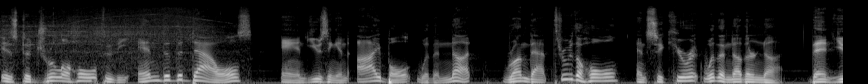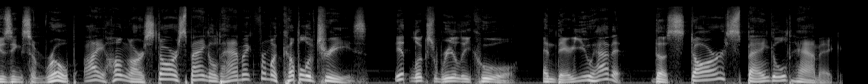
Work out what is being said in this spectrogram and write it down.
is to drill a hole through the end of the dowels and using an eye bolt with a nut, run that through the hole and secure it with another nut. Then, using some rope, I hung our star spangled hammock from a couple of trees. It looks really cool. And there you have it the Star Spangled Hammock.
